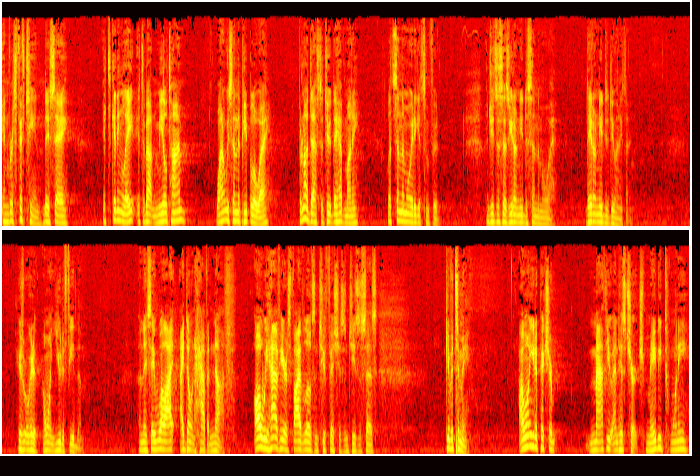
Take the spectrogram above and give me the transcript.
in verse 15, they say, It's getting late, it's about mealtime. Why don't we send the people away? They're not destitute, they have money. Let's send them away to get some food. And Jesus says, You don't need to send them away. They don't need to do anything. Here's what we're going to do I want you to feed them. And they say, Well, I, I don't have enough. All we have here is five loaves and two fishes. And Jesus says, Give it to me. I want you to picture Matthew and his church, maybe 20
